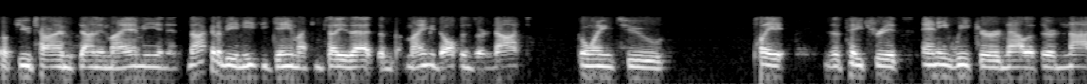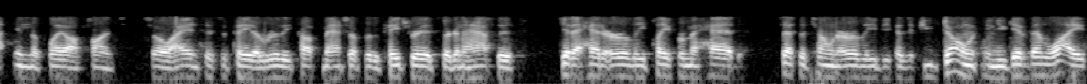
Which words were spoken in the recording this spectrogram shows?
a few times down in Miami, and it's not going to be an easy game. I can tell you that. The Miami Dolphins are not going to play the Patriots any weaker now that they're not in the playoff hunt. So I anticipate a really tough matchup for the Patriots. They're going to have to get ahead early, play from ahead, set the tone early. Because if you don't and you give them life,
